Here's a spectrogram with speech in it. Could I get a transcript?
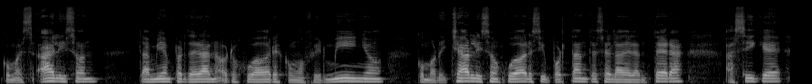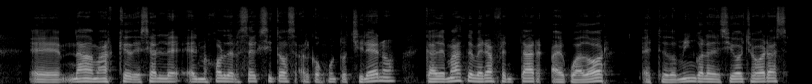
como es Allison. También perderán otros jugadores como Firmino, como Richarlison, jugadores importantes en la delantera. Así que eh, nada más que desearle el mejor de los éxitos al conjunto chileno, que además deberá enfrentar a Ecuador este domingo a las 18 horas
